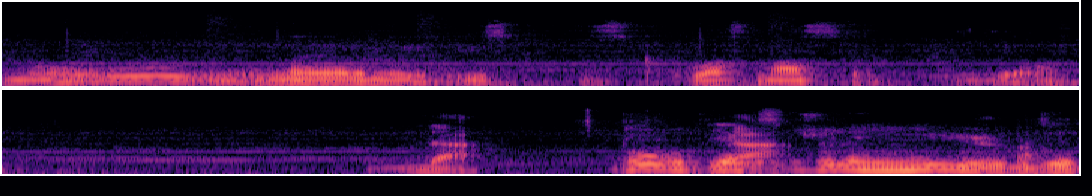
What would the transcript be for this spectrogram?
ну, наверное, из, из пластмассы сделан. Да. Ну вот я, Да. к сожалению, не вижу, где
